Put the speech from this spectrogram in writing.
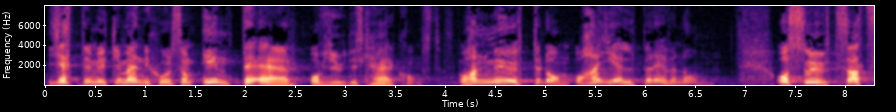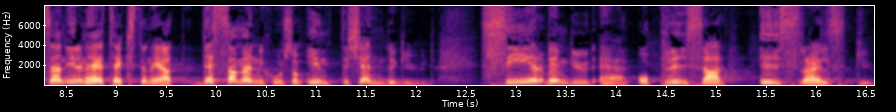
jättemycket människor som inte är av judisk härkomst. Och han möter dem och han hjälper även dem. Och slutsatsen i den här texten är att dessa människor som inte kände Gud ser vem Gud är och prisar Israels Gud.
